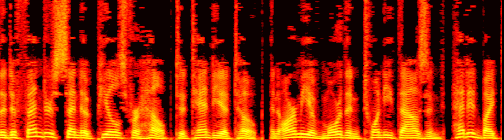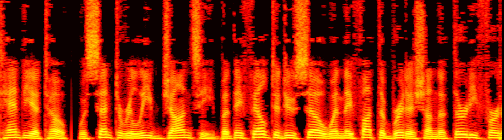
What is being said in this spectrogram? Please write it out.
The defenders sent appeals for help to Tantia Tope, an army of more than 20,000, headed by Tantia Tope, was sent to relieve Jhansi but they failed to do so when they fought the British on 31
